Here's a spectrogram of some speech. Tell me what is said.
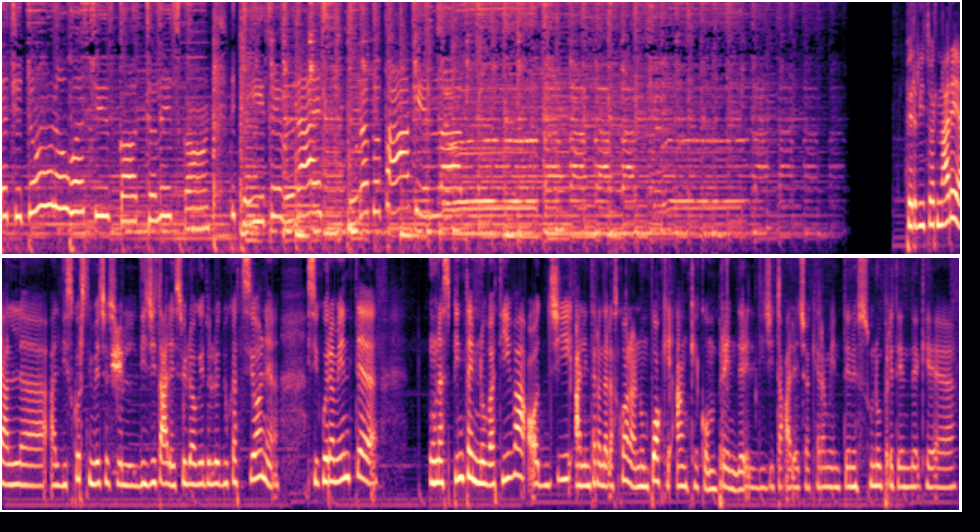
That you don't know what you've got till it's gone. They paved paradise, put up a parking lot. Per ritornare al, al discorso invece sul digitale, sui luoghi dell'educazione, sicuramente una spinta innovativa oggi all'interno della scuola non può che anche comprendere il digitale, cioè chiaramente nessuno pretende che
